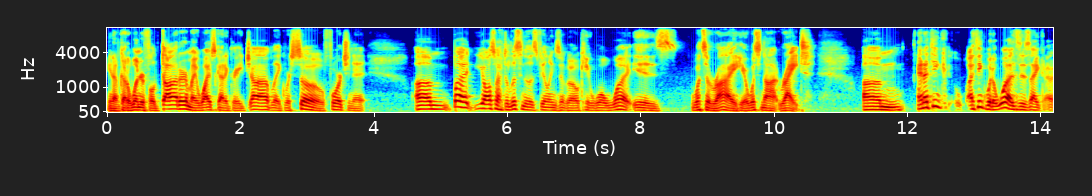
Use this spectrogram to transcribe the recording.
You know, I've got a wonderful daughter. My wife's got a great job. Like, we're so fortunate. Um, but you also have to listen to those feelings and go, okay, well, what is what's awry here? What's not right? Um, and I think I think what it was is like uh,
